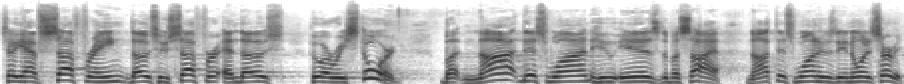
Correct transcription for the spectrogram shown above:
So you have suffering, those who suffer, and those who are restored. But not this one who is the Messiah, not this one who's the anointed servant.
